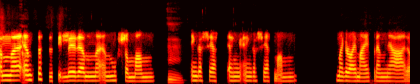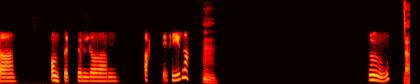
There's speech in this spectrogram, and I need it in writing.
en, en støttespiller, en, en morsom mann, mm, engasjert, en, engasjert mann som er glad i meg for den jeg er, og omsorgsfull og um, artig fyr, da. mm. Mm. Ja.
